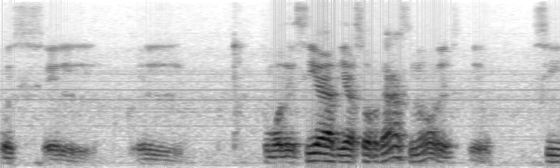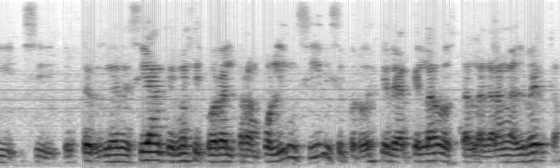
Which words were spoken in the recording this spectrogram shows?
pues el, como decía Díaz Ordaz, ¿no? Este, si, si usted, le decían que México era el trampolín, sí, dice, pero es que de aquel lado está la gran alberca.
